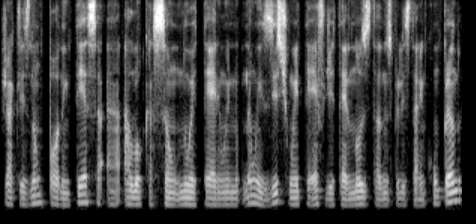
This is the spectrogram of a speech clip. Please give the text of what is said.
já que eles não podem ter essa alocação no Ethereum, não existe um ETF de Ethereum nos Estados Unidos para eles estarem comprando,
